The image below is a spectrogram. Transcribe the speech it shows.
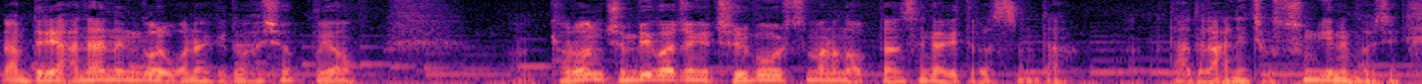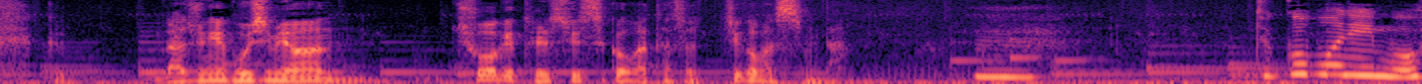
남들이 안 하는 걸 원하기도 하셨고요. 어, 결혼 준비 과정이 즐거울 수만은 없다는 생각이 들었습니다. 다들 아닌 척 숨기는 거지. 그, 나중에 보시면 추억이 될 수 있을 것 같아서 찍어봤습니다. 듣고 보니 뭐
